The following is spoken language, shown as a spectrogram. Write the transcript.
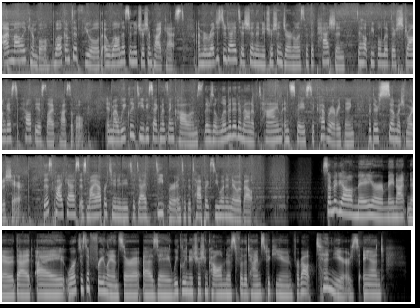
I'm Molly Kimball. Welcome to Fueled, a wellness and nutrition podcast. I'm a registered dietitian and nutrition journalist with a passion to help people live their strongest, healthiest life possible. In my weekly TV segments and columns, there's a limited amount of time and space to cover everything, but there's so much more to share. This podcast is my opportunity to dive deeper into the topics you want to know about. Some of y'all may or may not know that I worked as a freelancer as a weekly nutrition columnist for the Times Picayune for about 10 years. And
